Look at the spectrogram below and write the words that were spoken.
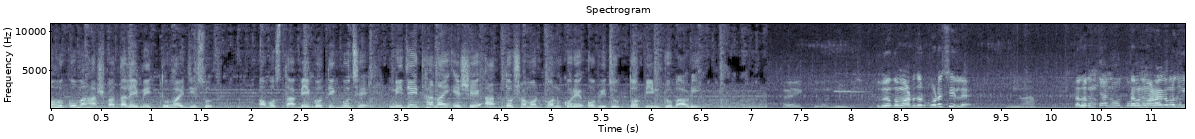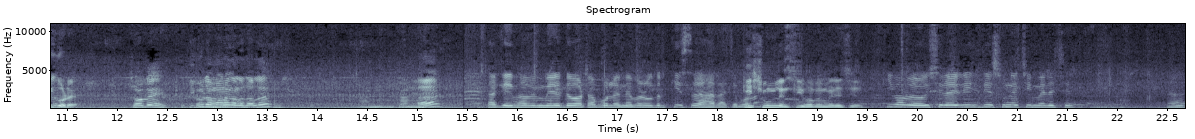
মহকুমা হাসপাতালে মৃত্যু হয় যিশুর। অবস্থা বেগতিক বুঝে নিজেই থানায় এসে আত্মসমর্পণ করে অভিযুক্ত পিন্টু বাউরি তুমি ওকে মারধর করেছিলে? না। তাহলে তাহলে মারা গেল কি করে? চলে। কি করে মারা গেল তাহলে। হ্যাঁ? তাকে এইভাবে মেরে দেওয়াটা বলেন এবার ওদের কি সাহার আছে কি শুনলেন? কীভাবে মেরেছে? কীভাবে ওই সিলাই দিয়ে শুনেছি মেরেছে। হ্যাঁ?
